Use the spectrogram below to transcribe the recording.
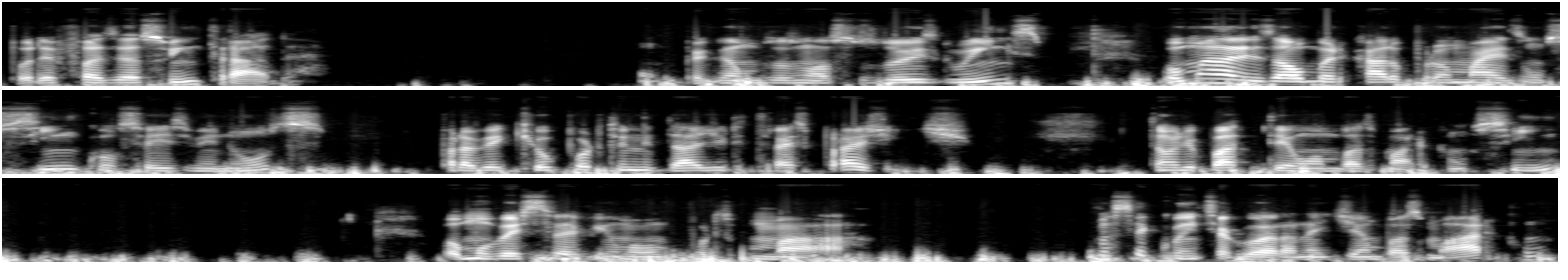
poder fazer a sua entrada. Bom, pegamos os nossos dois greens. Vamos analisar o mercado por mais uns 5 ou 6 minutos para ver que oportunidade ele traz para a gente. Então ele bateu, ambas marcam sim. Vamos ver se vai vir uma, uma uma sequência agora, né, de ambas marcam.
